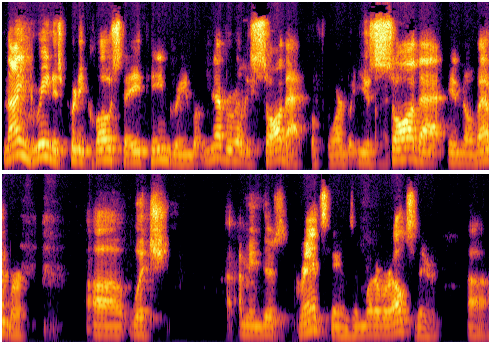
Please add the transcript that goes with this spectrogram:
nine green is pretty close to 18 green, but we never really saw that before. But you saw that in November, uh, which I mean, there's grandstands and whatever else there. Uh,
